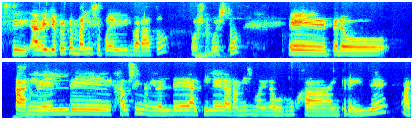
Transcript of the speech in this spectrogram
Sí, a ver, yo creo que en Bali se puede vivir barato, por supuesto, eh, pero a nivel de housing, a nivel de alquiler, ahora mismo hay una burbuja increíble. Ha,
